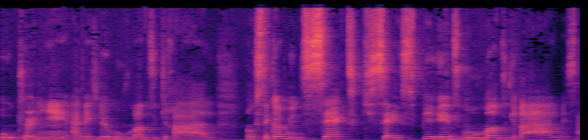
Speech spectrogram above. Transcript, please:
aucun lien avec le mouvement du Graal. Donc c'était comme une secte qui s'est inspirée du mouvement du Graal, mais ça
